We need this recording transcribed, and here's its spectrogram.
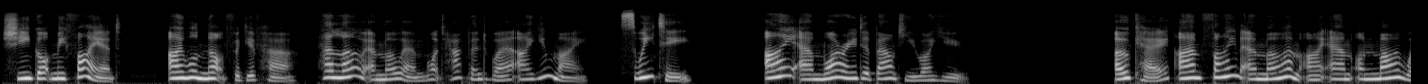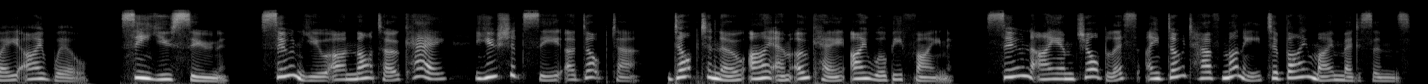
She got me fired. I will not forgive her. Hello, MOM. What happened? Where are you, my sweetie? I am worried about you. Are you? Okay, I'm fine MOM I am on my way I will. See you soon. Soon you are not okay, you should see a doctor. Doctor no I am okay I will be fine. Soon I am jobless I don't have money to buy my medicines.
